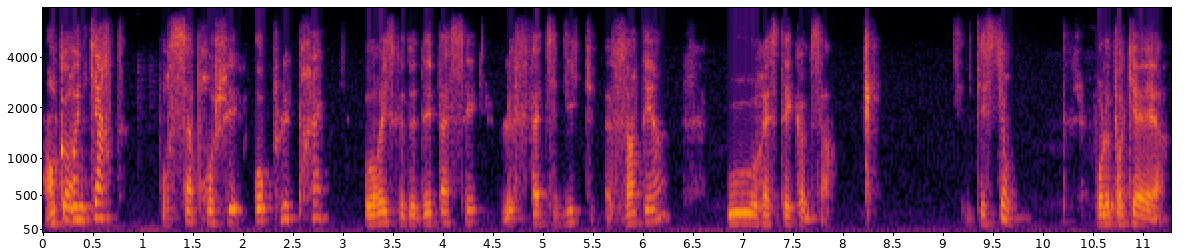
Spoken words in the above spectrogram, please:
Encore une carte pour s'approcher au plus près, au risque de dépasser le fatidique 21 ou rester comme ça. C'est une question. Pour le poker,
